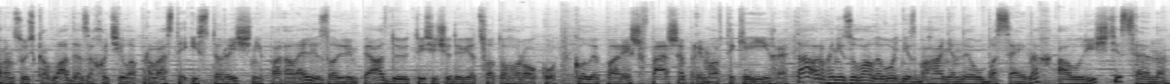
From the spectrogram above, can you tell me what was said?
французька влада захотіла провести історичні паралелі з Олімпіадою 1900 року, коли Париж вперше приймав такі ігри, та організували водні змагання не у басейнах, а у річці Сена.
